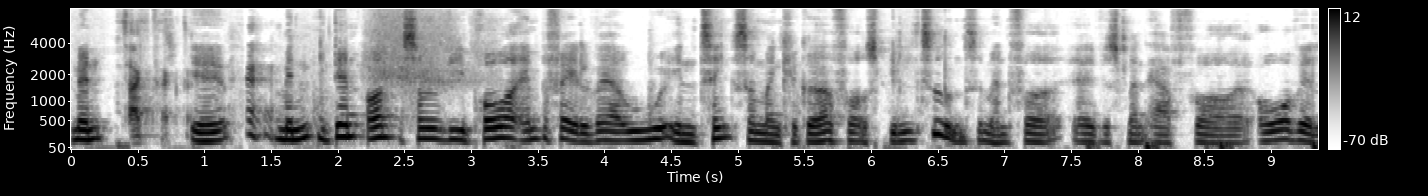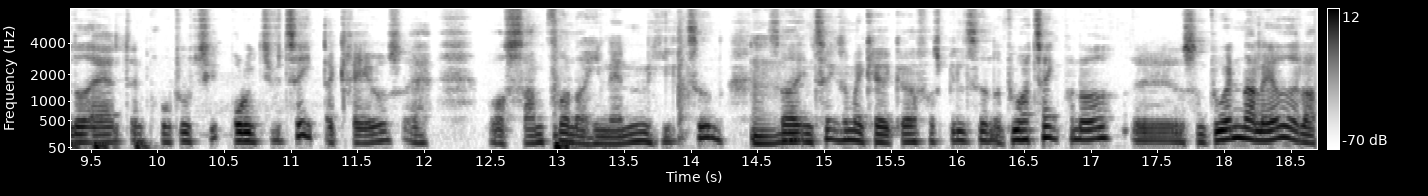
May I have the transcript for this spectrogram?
Men, Tak, tak, tak. øh, men i den ånd, så vil vi prøve at anbefale hver uge en ting, som man kan gøre for at spille tiden, simpelthen for, at hvis man er for overvældet af al den produkti- produktivitet, der kræves af vores samfund og hinanden hele tiden, Mm. så en ting, som man kan gøre for at spille tiden, og du har tænkt på noget, øh, som du enten har lavet, eller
